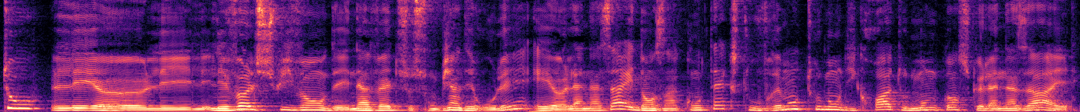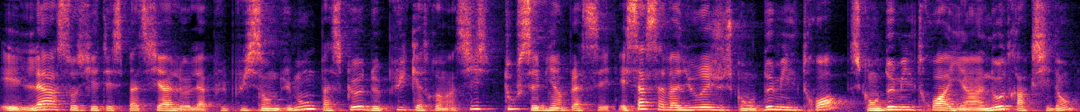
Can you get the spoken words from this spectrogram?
tous les, euh, vols suivants des navettes se sont bien déroulés et la NASA est dans un contexte où vraiment tout le monde y croit, tout le monde pense que la NASA est, est la société spatiale la plus puissante du monde parce que depuis 86 tout s'est bien placé. Et ça, ça va durer jusqu'en 2003 parce qu'en 2003 il y a un autre accident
